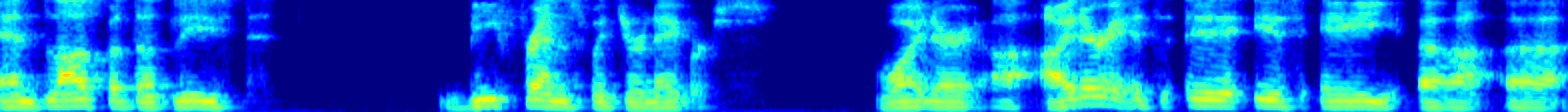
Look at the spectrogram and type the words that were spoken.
And last but not least, be friends with your neighbors. Whether uh, either it, it is a uh, uh,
